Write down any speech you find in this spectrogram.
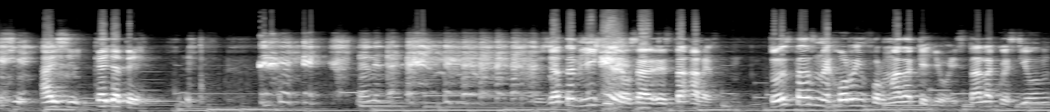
Ay, sí, ay, sí, cállate. La neta. Pues ya te dije, o sea, está, a ver, tú estás mejor informada que yo. Está la cuestión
